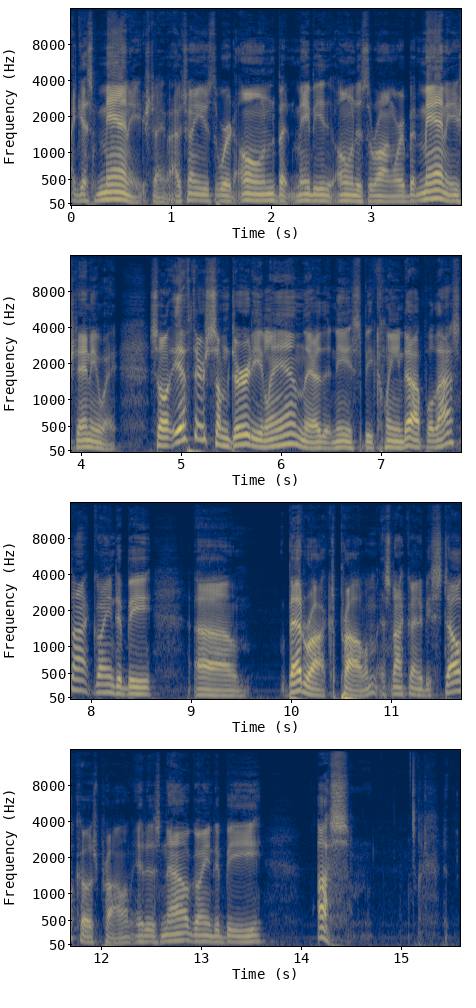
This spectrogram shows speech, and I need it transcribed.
I guess, managed. I, I, was going to use the word owned, but maybe owned is the wrong word, but managed anyway. So if there's some dirty land there that needs to be cleaned up, well, that's not going to be uh, Bedrock's problem. It's not going to be Stelco's problem. It is now going to be us.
